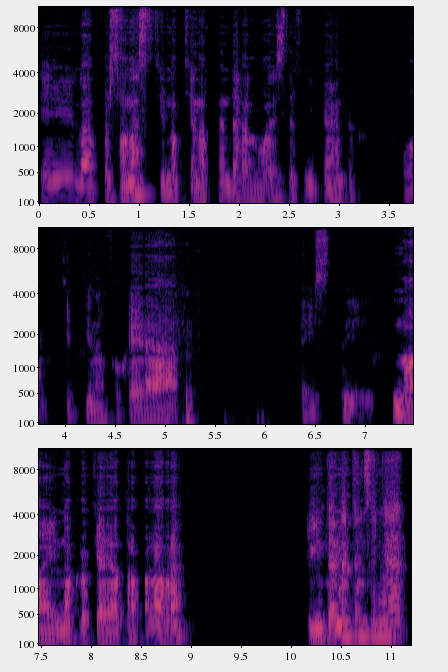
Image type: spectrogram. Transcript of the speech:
eh, las personas que no quieren aprender algo es definitivamente porque tienen flojera, este, no, hay, no creo que haya otra palabra. Internet te enseña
